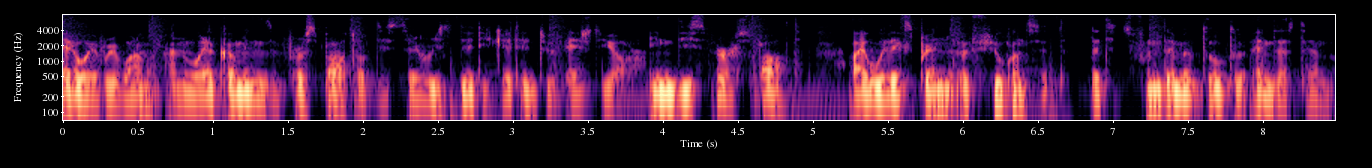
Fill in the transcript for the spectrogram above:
Hello everyone and welcome in the first part of this series dedicated to HDR. In this first part, I will explain a few concepts that it's fundamental to understand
